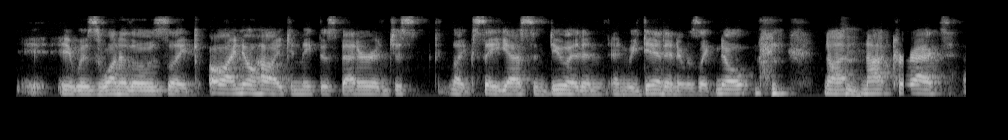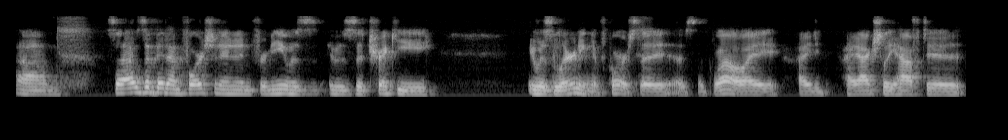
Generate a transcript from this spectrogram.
it, it, was one of those like, oh, I know how I can make this better, and just like say yes and do it, and and we did, and it was like, nope, not hmm. not correct. Um, so that was a bit unfortunate, and for me, it was it was a tricky. It was learning, of course. I, I was like, wow, I I I actually have to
